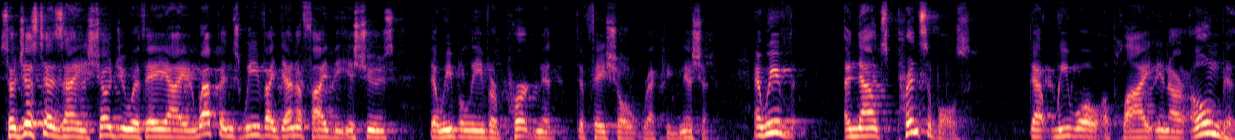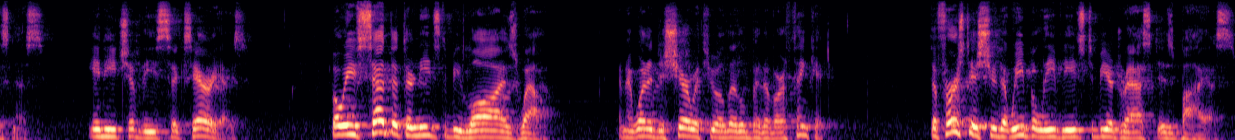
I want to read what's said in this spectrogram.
So just as I showed you with AI and weapons, we've identified the issues that we believe are pertinent to facial recognition. And we've announced principles that we will apply in our own business in each of these six areas. But we've said that there needs to be law as well. And I wanted to share with you a little bit of our thinking. The first issue that we believe needs to be addressed is bias.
